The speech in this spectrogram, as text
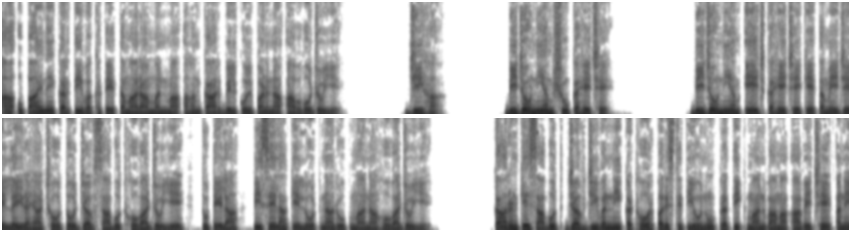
આ ઉપાયને કરતી વખતે તમારા મનમાં અહંકાર બિલકુલ પણ ના આવવો જોઈએ. જી હા. બીજો નિયમ શું કહે છે? બીજો નિયમ એ જ કહે છે કે તમે જે લઈ રહ્યા છો તો જવ સાબુત હોવા જોઈએ, તૂટેલા, પીસેલા કે લોટના રૂપમાં ના હોવા જોઈએ. કારણ કે સાબુત જવ જીવનની કઠોર પરિસ્થિતિઓનું પ્રતીક માનવામાં આવે છે અને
